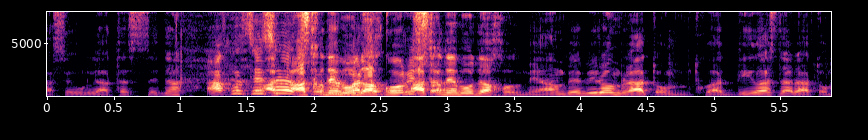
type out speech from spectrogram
ასეული ათასზე და ახლაც ესაა აწდებოდა აწდებოდა ხოლმე ამბები რომ რატომ თქვა დილას და რატომ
